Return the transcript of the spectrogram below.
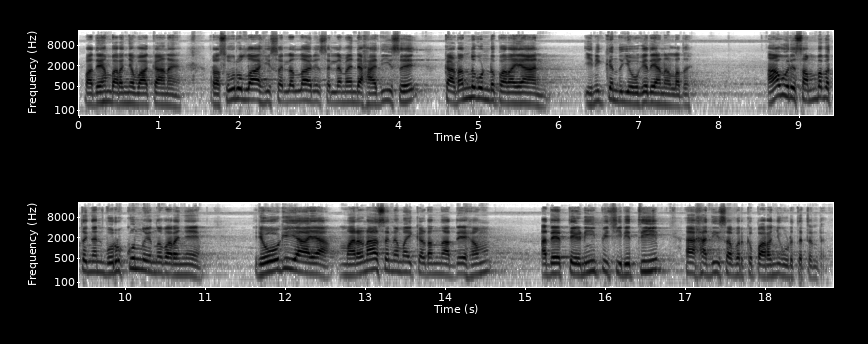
അപ്പം അദ്ദേഹം പറഞ്ഞ വാക്കാണ് റസൂലുല്ലാഹി സല്ലാ അലൈഹി സ്വല്ലമന്റെ ഹദീസ് കടന്നുകൊണ്ട് പറയാൻ എനിക്കെന്ത് യോഗ്യതയാണുള്ളത്? ആ ഒരു സംഭവത്തെ ഞാൻ വെറുക്കുന്നു എന്ന് പറഞ്ഞ് രോഗിയായ മരണാസന്നമായി കിടന്ന അദ്ദേഹം അദ്ദേഹത്തെ എണീപ്പിച്ചിരുത്തി ആ ഹദീസ് അവർക്ക് പറഞ്ഞു കൊടുത്തിട്ടുണ്ട്.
